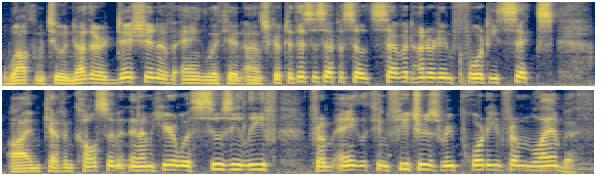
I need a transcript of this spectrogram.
Welcome to another edition of Anglican Unscripted. This is episode 746. I'm Kevin Kallsen, and I'm here with Susie Leafe from Anglican Futures reporting from Lambeth.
